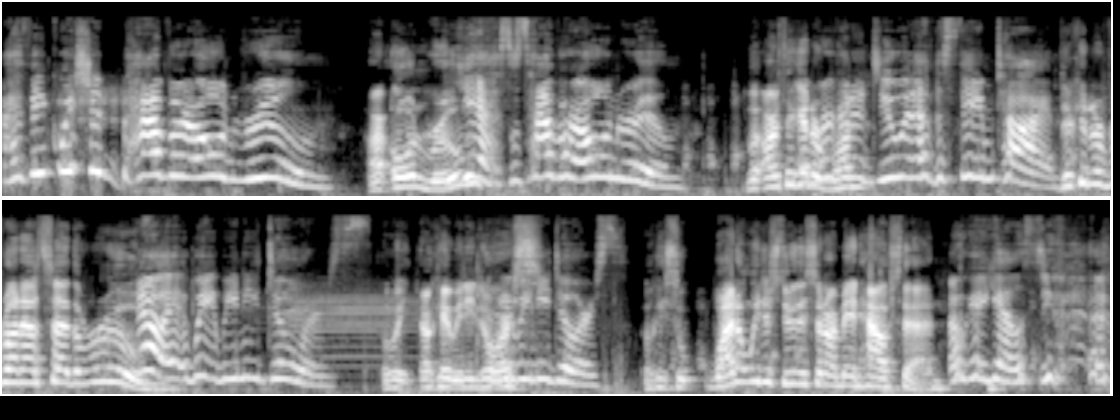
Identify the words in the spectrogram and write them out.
I think we should have our own room. Our own room? Yes, let's have our own room. But aren't they And gonna run? we're gonna do it at the same time. They're gonna run outside the room. No, eh, wait, we need doors. Oh, wait, okay, we need Okay, doors. we need doors. Okay, so why don't we just do this in our main house then? Okay, yeah, let's do that.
